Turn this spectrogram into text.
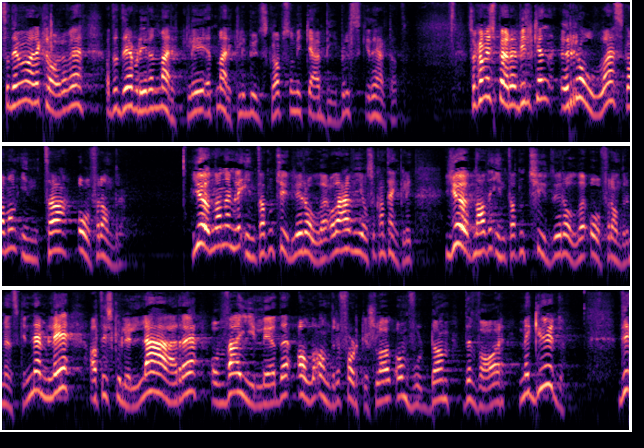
Så det må være klar over at det blir merkelig, et merkelig budskap som ikke er bibelsk i det hele tatt. Så kan vi spørre hvilken rolle skal man innta overfor andre? Jødene har nemlig inntatt en tydelig rolle. og det er her vi også kan tenke litt. Jødene hadde inntatt en tydelig rolle overfor andre mennesker. Nemlig at de skulle lære og veilede alle andre folkeslag om hvordan det var med Gud. De,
